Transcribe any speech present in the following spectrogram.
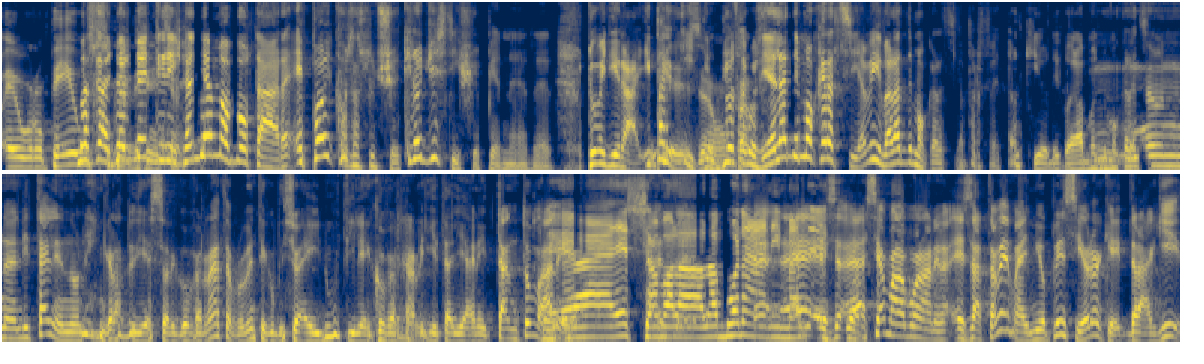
europeo. Ma sai, dice andiamo a votare e poi cosa succede? Chi lo gestisce il PNRR? Tu mi dirai, i partiti, giusto fa... così, è la democrazia, viva la democrazia, perfetto, anch'io dico la democrazia. Non, L'Italia non è in grado di essere governata, probabilmente come cioè è inutile governare gli italiani, tanto vale. Eh, adesso siamo alla, alla buonanima. Eh, eh, eh, siamo alla buonanima, esattamente, ma il mio pensiero è che Draghi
